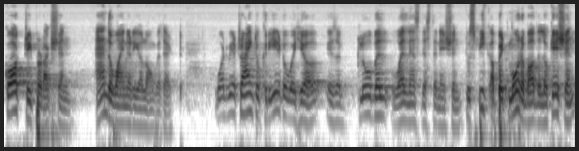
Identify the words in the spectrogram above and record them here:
cork tree production, and the winery along with it. What we are trying to create over here is a global wellness destination. To speak a bit more about the location,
